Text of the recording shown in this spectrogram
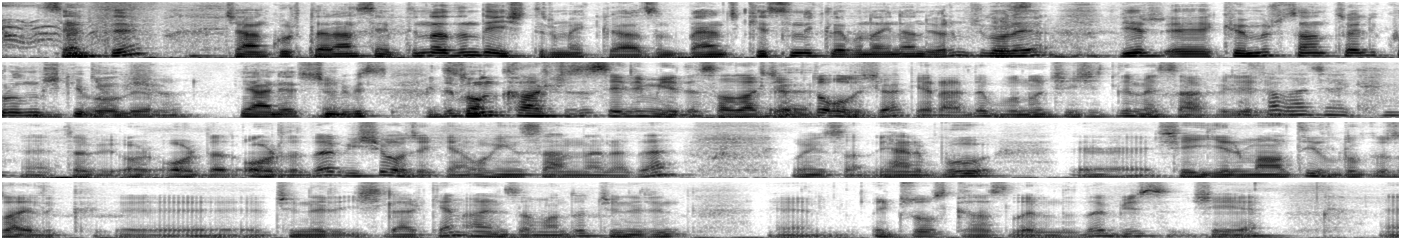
semti. Can Kurtaran semtinin adını değiştirmek lazım. Ben kesinlikle buna inanıyorum. Çünkü oraya bir e, kömür santrali kurulmuş gibi oluyor. Yani şimdi biz Bir de son- bunun karşısı Selimiye'de Salakçak'ta Evet. olacak herhalde. Bunun çeşitli mesafeleri. Salacak. Evet, tabii or- orada orada da bir şey olacak yani o insanlara da o insan yani bu e, şey 26 yıl 9 aylık e, tüneli işlerken aynı zamanda tünelin e, egzoz gazlarını da biz şeye e,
